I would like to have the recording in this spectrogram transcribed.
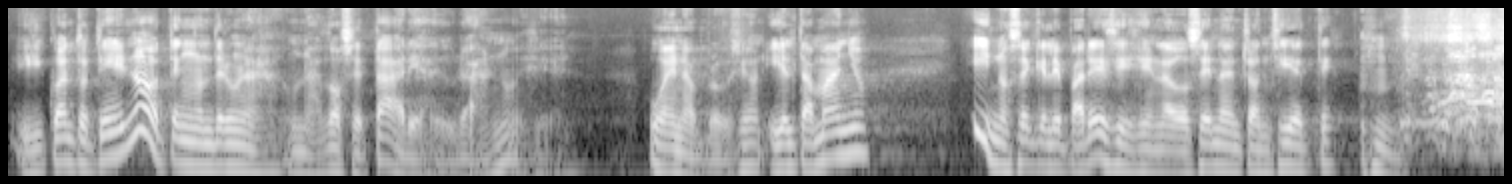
¿Y cuánto tiene? No, tengo unas, unas dos hectáreas de durazno. Buena producción. ¿Y el tamaño? Y no sé qué le parece si en la docena entran siete.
